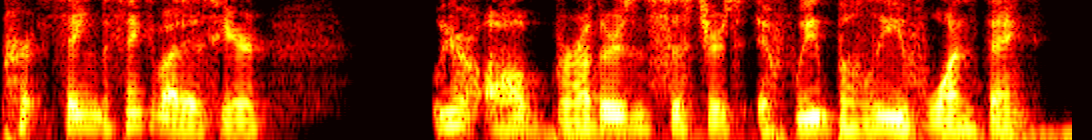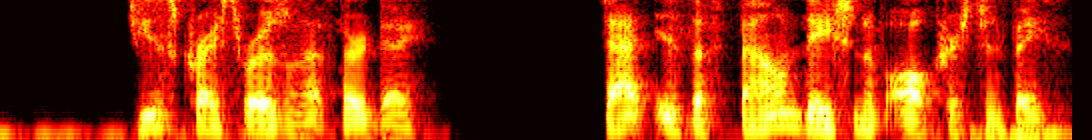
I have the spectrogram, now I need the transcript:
per- thing to think about is here we are all brothers and sisters if we believe one thing Jesus Christ rose on that third day. That is the foundation of all Christian faith.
